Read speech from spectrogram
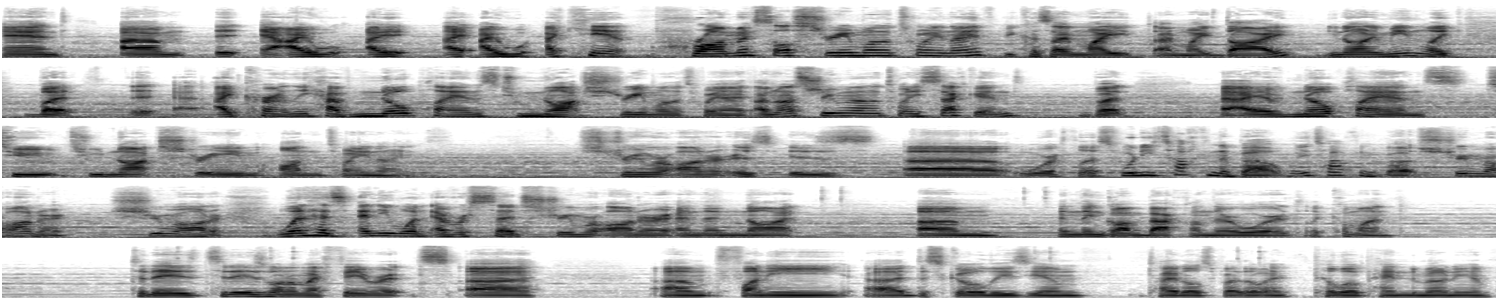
and um, it, I, I, I, I, can't promise I'll stream on the 29th because I might I might die. You know what I mean? Like, but uh, I currently have no plans to not stream on the 29th. I'm not streaming on the 22nd, but I have no plans to to not stream on the 29th. Streamer honor is is uh, worthless. What are you talking about? What are you talking about? Streamer honor. Streamer honor. When has anyone ever said streamer honor and then not um and then gone back on their word? Like, come on. Today today is one of my favorites. Uh, um, funny uh, Disco Elysium titles, by the way. Pillow Pandemonium.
